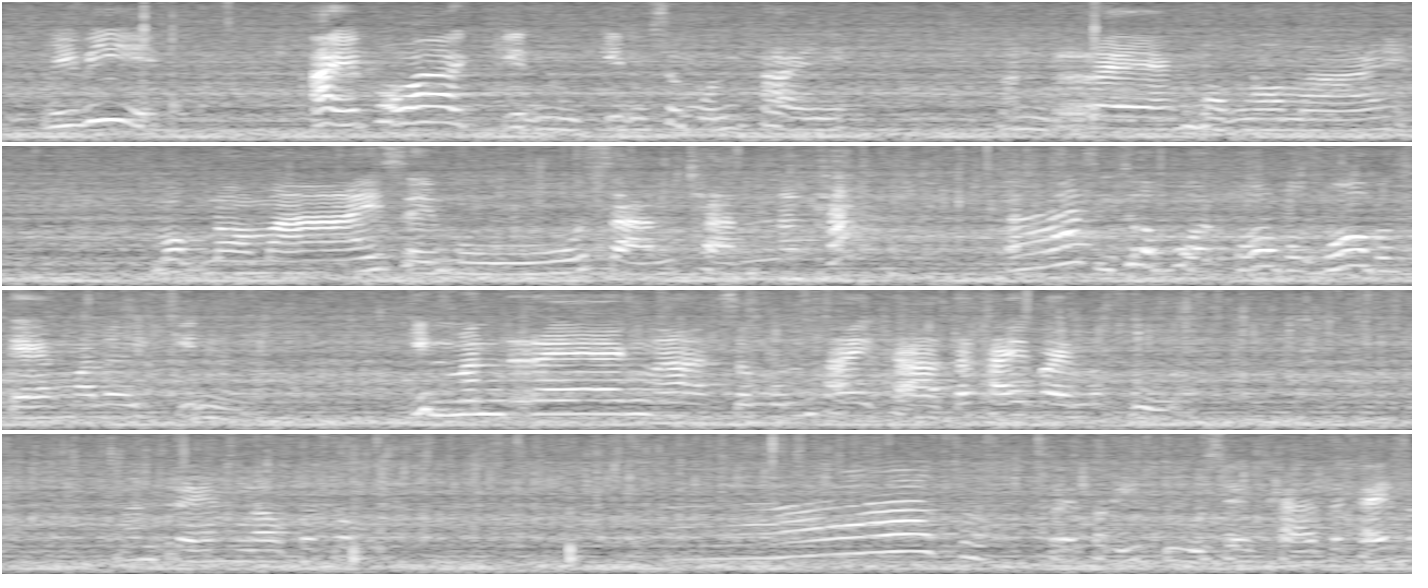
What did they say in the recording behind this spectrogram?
ๆวิวีไอเพราะว่ากินกินสมุนไพรมันแรงหมกหน่อไม้ หมกหน่อไม้ใส่หมูสามชั้นนะคะป้าสิทั่วปวดโอ้บงโม่บงแกงมาเลยกิน กินมันแรงนะ สมุนไพรค่ะตะไคร้ใบมะกรูด มันแรงเราก็ต้องใส่ผักอีตูใส่ขาตะไคร้ใบ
